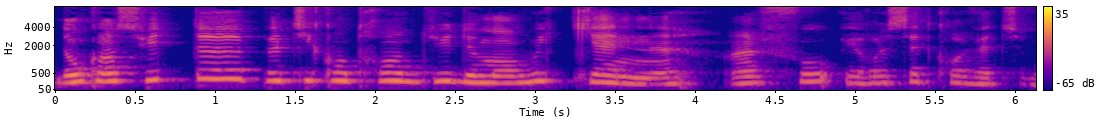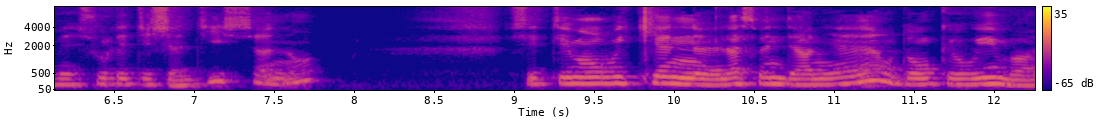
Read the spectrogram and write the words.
Donc ensuite, petit compte rendu de mon week-end. Info et recettes crevettes. Mais je vous l'ai déjà dit, ça, non? C'était mon week-end euh, la semaine dernière. Donc, euh, oui, bah,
